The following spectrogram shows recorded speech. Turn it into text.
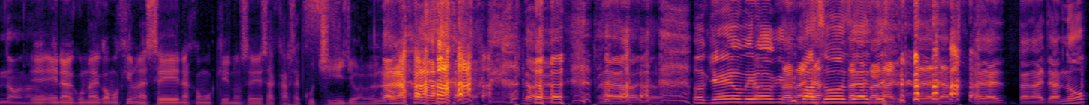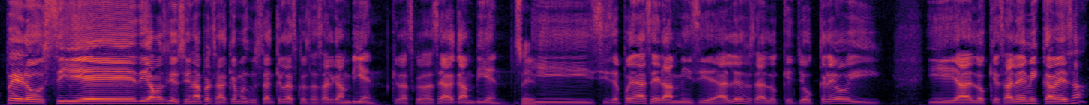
No, no. eh, en alguna de como que una escena, como que no sé, sacarse cuchillo? No. no, no, no, no. Ok, pero ¿qué, allá- pasó? O tan- sea, tan allá, tan allá- tan allá- tan allá no, pero sí, eh, digamos que yo soy una persona que me gustan que las cosas salgan bien, que las cosas se hagan bien. Sí. Y si se pueden hacer a mis ideales, o sea, lo que yo creo y, y a lo que sale de mi cabeza.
